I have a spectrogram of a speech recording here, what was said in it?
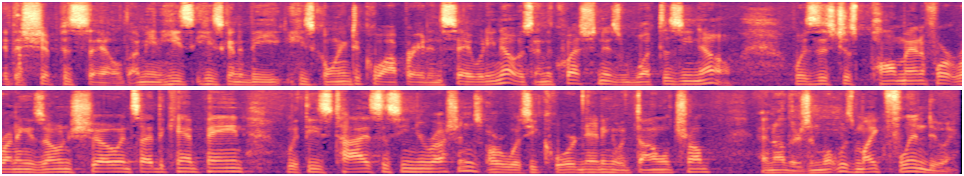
The ship has sailed. I mean, he's he's going to be he's going to cooperate and say what he knows. And the question is, what does he know? Was this just Paul Manafort running his own show inside the campaign with these ties to senior Russians, or was he coordinating it with Donald Trump and others? And what was Mike Flynn doing?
